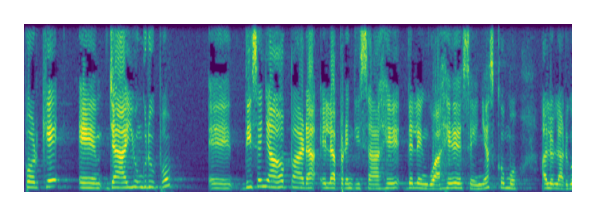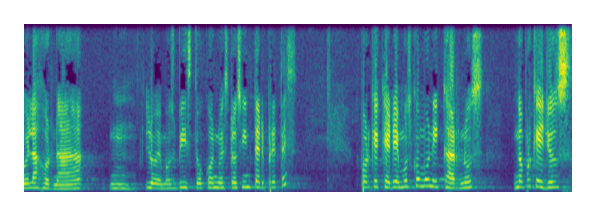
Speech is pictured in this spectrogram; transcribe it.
porque eh, ya hay un grupo eh, diseñado para el aprendizaje del lenguaje de señas, como a lo largo de la jornada mm, lo hemos visto con nuestros intérpretes, porque queremos comunicarnos no porque ellos,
